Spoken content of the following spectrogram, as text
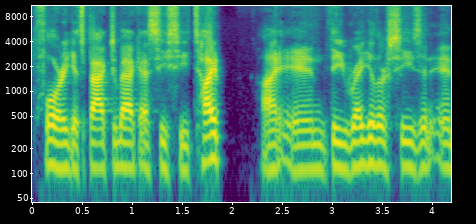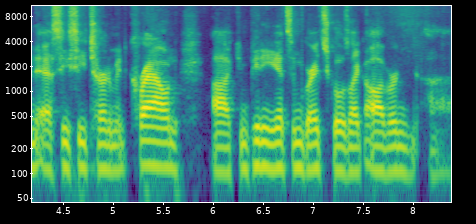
Florida gets back to back SEC title uh, in the regular season and SEC tournament crown, uh, competing against some great schools like Auburn uh,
